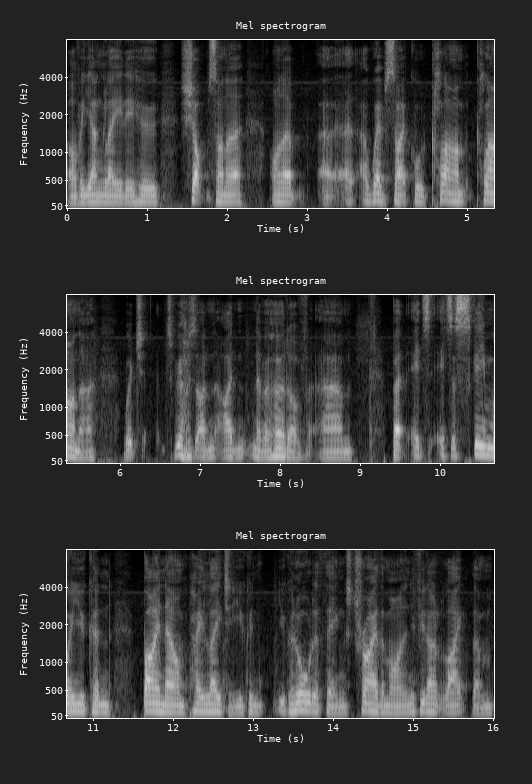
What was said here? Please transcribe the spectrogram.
of a young lady who shops on a on a a, a website called Klarna, which to be honest I'd, I'd never heard of. Um, but it's it's a scheme where you can buy now and pay later. You can you can order things, try them on, and if you don't like them,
